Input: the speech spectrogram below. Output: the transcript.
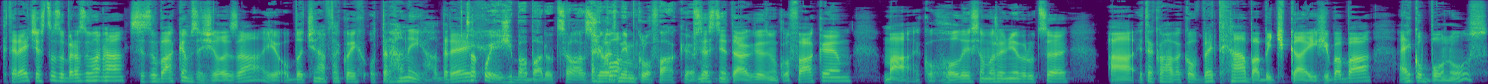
která je často zobrazovaná se zobákem ze železa, je oblečena v takových otrhaných hadrech. Jako ježibaba docela, s Taková, železným klofákem. Přesně tak, s železným klofákem, má jako holy samozřejmě v ruce a je taková jako vetchá babička ježibaba a jako bonus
